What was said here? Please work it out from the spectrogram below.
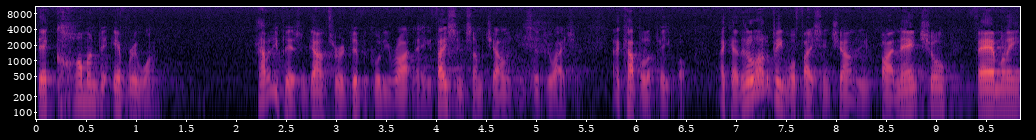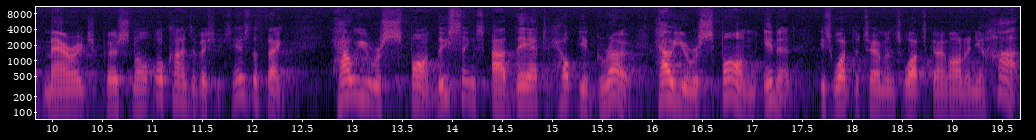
they're common to everyone. How many people are going through a difficulty right now? You're facing some challenging situation. A couple of people. Okay, there are a lot of people facing challenges financial, family, marriage, personal, all kinds of issues. Here's the thing how you respond. These things are there to help you grow. How you respond in it is what determines what's going on in your heart.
